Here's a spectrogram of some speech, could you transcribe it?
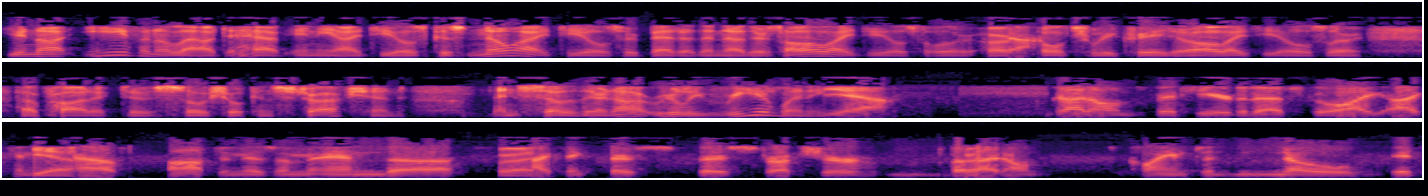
you're not even allowed to have any ideals because no ideals are better than others. All ideals are, are Yeah. culturally created. All ideals are a product of social construction, and so they're not really real anymore. yeah. I don't fit here to that school. I, I can Yeah. have optimism and uh Right. I think there's there's structure, but Right. I don't claim to know it's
